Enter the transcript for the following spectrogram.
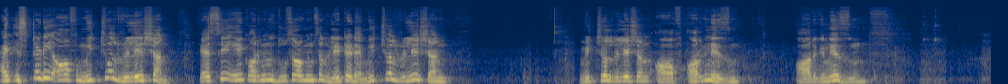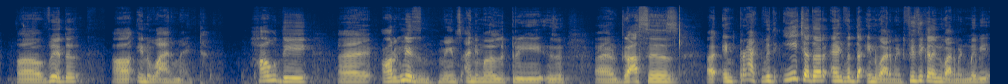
and study of mutual relation कैसे एक ऑर्गेनिज्म दूसरे ऑर्गेनिज्म से रिलेटेड है mutual relation mutual relation of organism organism with uh, environment how the uh, organism means animal trees uh, grasses uh, interact with each other and with the environment, physical environment, maybe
